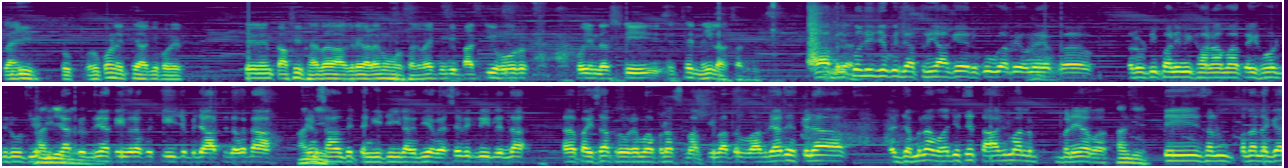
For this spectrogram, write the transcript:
ਕਲਾਇੰਟ ਰੁਕਣ ਇੱਥੇ ਆ ਕੇ ਪਰੇ ਤੇ ਕਾਫੀ ਫਾਇਦਾ ਆਗਰੇ ਵਾਲਿਆਂ ਨੂੰ ਹੋ ਸਕਦਾ ਹੈ ਕਿਉਂਕਿ ਬਾਕੀ ਹੋਰ ਕੋਈ ਇੰਡਸਟਰੀ ਇੱਥੇ ਨਹੀਂ ਲੱਗ ਸਕਦੀ। ਹਾਂ ਬਿਲਕੁਲ ਜੀ ਜੇ ਕੋਈ ਯਾਤਰੀ ਆ ਕੇ ਰੁਕੂਗਾ ਤੇ ਉਹਨੇ ਰੋਟੀ ਪਾਣੀ ਵੀ ਖਾਣਾ ਵਾ ਕਈ ਹੋਰ ਜ਼ਰੂਰਤ ਦੀਆਂ ਚੀਜ਼ਾਂ। ਖਰੀਦਣੀਆਂ ਕਈ ਵਾਰ ਕੋਈ ਚੀਜ਼ ਬਾਜ਼ਾਰ 'ਚ ਹਾਂਜੀ। ਇਨਸਾਨ ਤੇ ਚੰਗੀ ਚੀਜ਼ ਲੱਗਦੀ ਹੈ ਵੈਸੇ ਵੀ ਖਰੀਦ ਲੈਂਦਾ। ਭਾਈ ਸਾਹਿਬ ਪ੍ਰੋਗਰਾਮ ਆਪਣਾ ਸਮਾਪਤੀ ਵੱਧ ਵੱਧ ਰਿਹਾ ਤੇ ਜਿਹੜਾ ਜਮਨਾ ਵਾ ਜਿੱਥੇ ਤਾਜ ਮਹਿਲ ਬਣਿਆ ਵਾ? ਹਾਂਜੀ। ਤੇ ਸਾਨੂੰ ਪਤਾ ਲੱਗਿਆ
